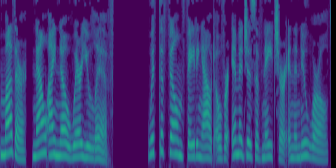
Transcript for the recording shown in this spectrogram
Mother, now I know where you live with the film fading out over images of nature in the New World.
